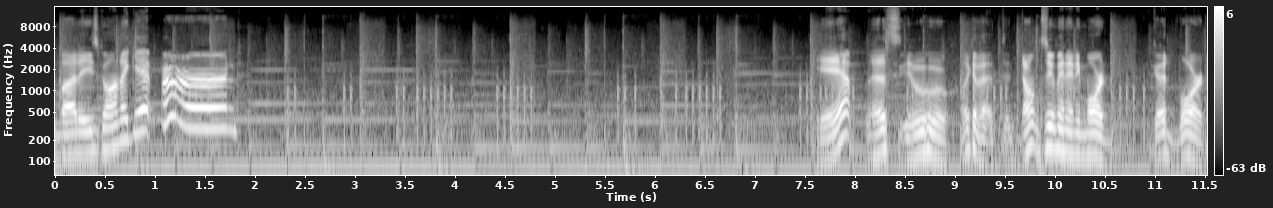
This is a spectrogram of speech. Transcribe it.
Somebody's gonna get burned. Yep, this. Ooh, look at that. Don't zoom in anymore. Good lord.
